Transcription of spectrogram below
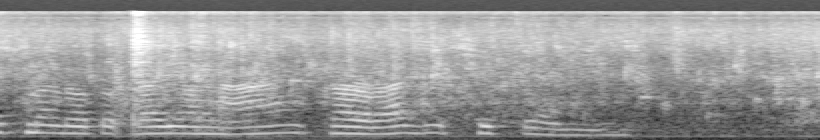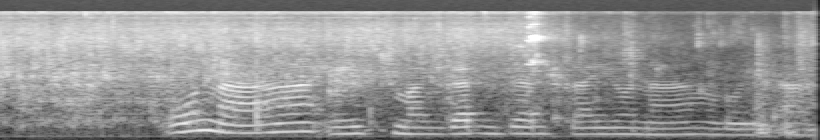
guys, maluto tayo ng karagi chicken. Una is magdadgad tayo ng luyan.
